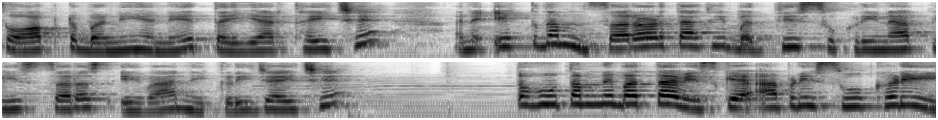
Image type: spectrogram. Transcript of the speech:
સોફ્ટ બની અને તૈયાર થઈ છે અને એકદમ સરળતાથી બધી સુખડીના પીસ સરસ એવા નીકળી જાય છે. તો હું તમને બતાવીશ કે આપણી સુખડી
